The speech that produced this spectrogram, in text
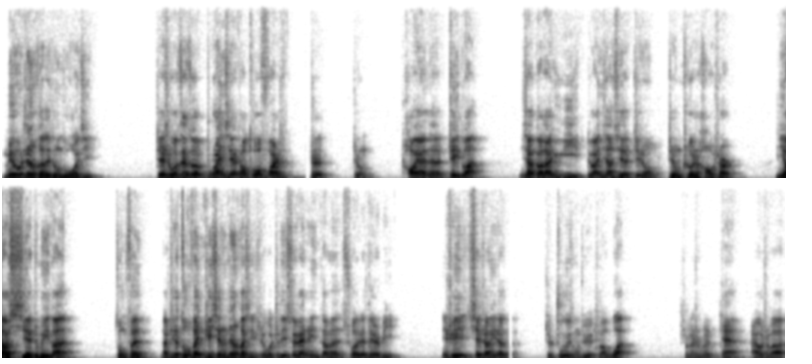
没有任何的这种逻辑。这是我在做，不管你现在考托福还是是这种考研的这一段，你想表达寓意，对吧？你想写这种这种课是好事儿，你要写这么一段总分。那这个总分你可以写成任何形式，我这里随便给你咱们说的这个 there be，你可以写成一个就主语从句，是吧？What，什么什么 can，还有什么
